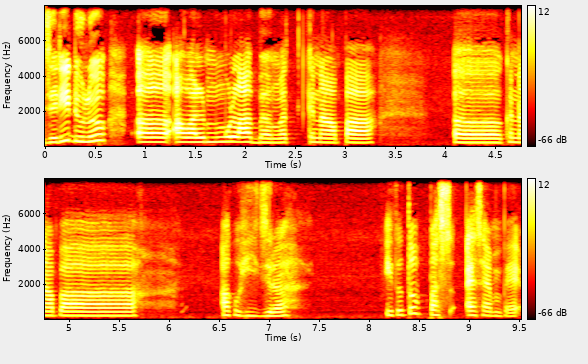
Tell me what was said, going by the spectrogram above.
Jadi dulu eh, awal mula banget kenapa eh, kenapa aku hijrah itu tuh pas SMP.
